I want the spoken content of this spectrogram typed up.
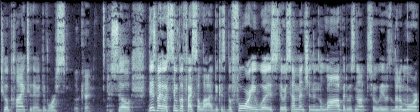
to apply to their divorce. Okay. So this, by the way, simplifies a lot because before it was there was some mention in the law, but it was not. So it was a little more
